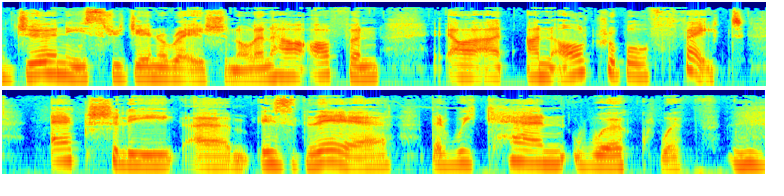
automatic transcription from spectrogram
journeys through generational and how often our unalterable fate actually um, is there that we can work with. Mm.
